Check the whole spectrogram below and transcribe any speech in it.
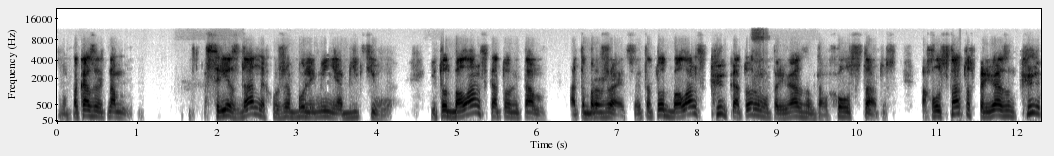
ну, показывать нам срез данных уже более-менее объективно. И тот баланс, который там отображается, это тот баланс, к которому привязан там hold статус. А hold статус привязан к э,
